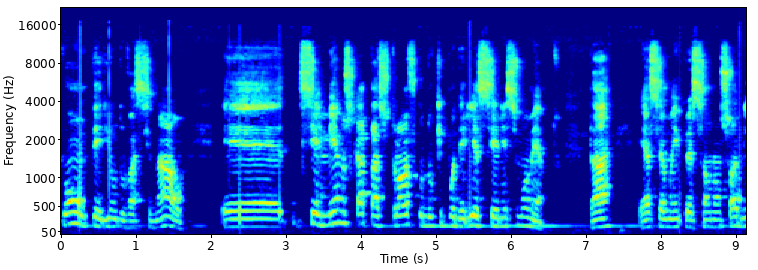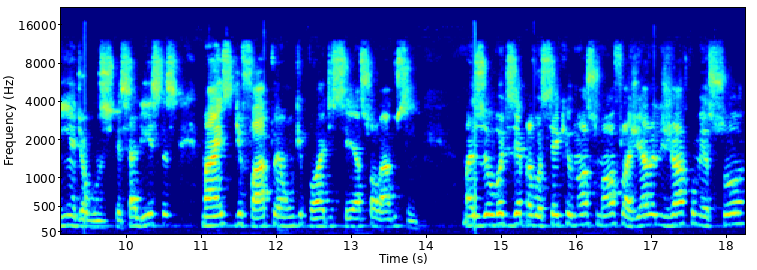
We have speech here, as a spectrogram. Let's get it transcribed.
com o período vacinal é, ser menos catastrófico do que poderia ser nesse momento, tá? Essa é uma impressão não só minha, de alguns especialistas, mas de fato é um que pode ser assolado sim. Mas eu vou dizer para você que o nosso maior flagelo ele já começou,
